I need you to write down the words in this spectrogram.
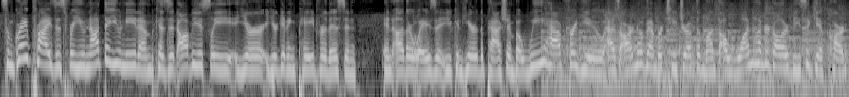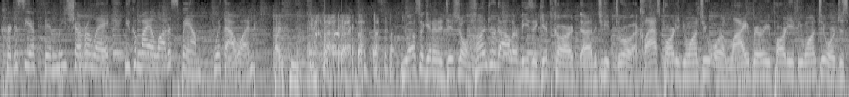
some great prizes for you. Not that you need them, because it obviously you're you're getting paid for this and in other ways that you can hear the passion. But we have for you, as our November Teacher of the Month, a $100 Visa gift card courtesy of Findlay Chevrolet. You can buy a lot of spam with that one. You also get an additional $100 Visa gift card uh, that you could throw a class party if you want to, or a library party if you want to, or just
